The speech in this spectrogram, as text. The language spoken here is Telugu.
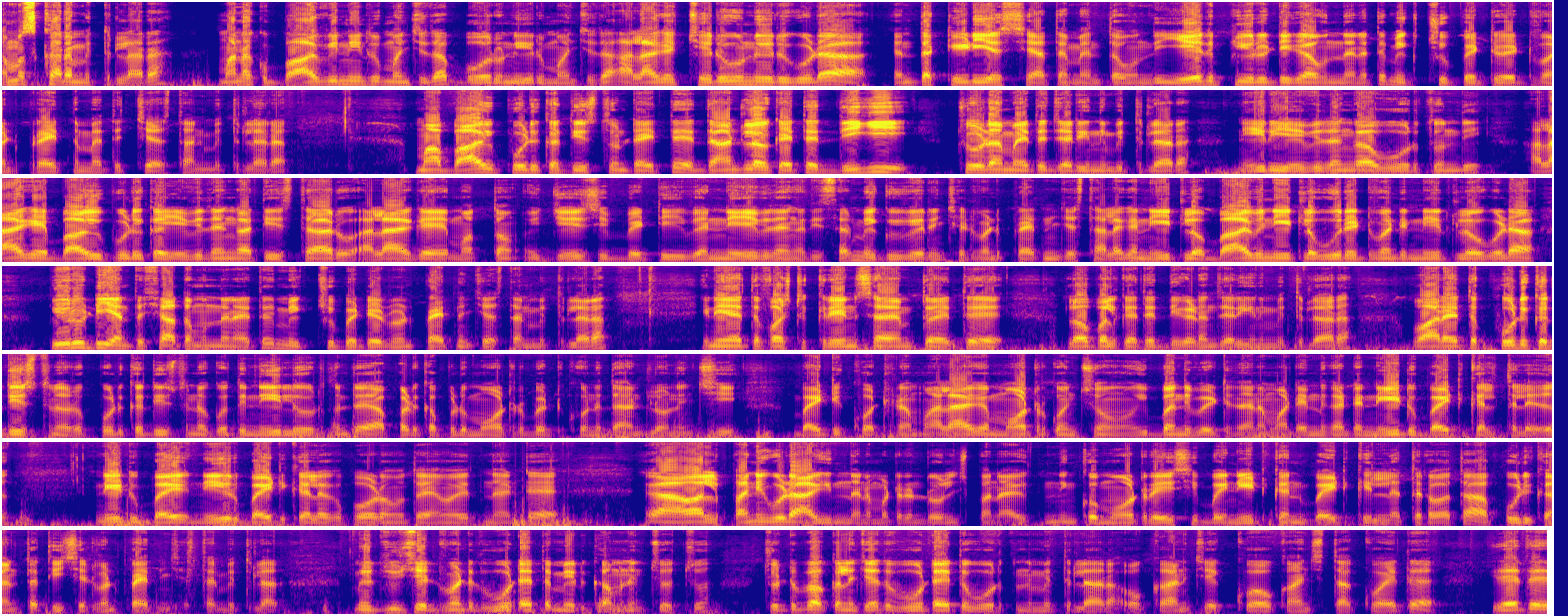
నమస్కారం మిత్రులారా. మనకు బావి నీరు మంచిదా బోరు నీరు మంచిదా? అలాగే చెరువు నీరు కూడా ఎంత టీడీఎస్ శాతం ఎంత ఉంది ఏది ప్యూరిటీగా ఉందని అయితే మీకు చూపెట్టేటువంటి ప్రయత్నం అయితే చేస్తాను మిత్రులారా. మా బావి పూడిక తీస్తుంటే అయితే దాంట్లోకి అయితే దిగి చూడడం అయితే జరిగింది మిత్రులారా నీరు ఏ విధంగా ఊరుతుంది అలాగే బావి పుడిక ఏ విధంగా తీస్తారు అలాగే మొత్తం జేసీ పెట్టి ఇవన్నీ ఏ విధంగా తీస్తారు మీకు వివరించేటువంటి ప్రయత్నం చేస్తాను అలాగే నీటిలో బావి నీటిలో ఊరేటువంటి నీటిలో కూడా ప్యూరిటీ ఎంత శాతం ఉందని అయితే మీకు చూపెట్టేటువంటి ప్రయత్నం చేస్తాను మిత్రులారా. నేనైతే ఫస్ట్ క్రేన్ సాయంతో అయితే లోపలికి అయితే దిగడం జరిగింది మిత్రులారా. వారైతే పూడిక తీస్తున్నారు పూడిక తీస్తున్న కొద్దీ నీళ్ళు ఊరుతుంటే అప్పటికప్పుడు మోటార్ పెట్టుకొని దాంట్లో నుంచి బయటికి కొట్టడం అలాగే మోటార్ కొంచెం ఇబ్బంది పెట్టింది అనమాట ఎందుకంటే నీరు బయటికి వెళ్తలేదు నీరు బయ నీరు బయటికి వెళ్ళకపోవడంతో ఏమవుతుందంటే వాళ్ళు పని కూడా ఆగింది అనమాట రెండు రోజుల నుంచి పని ఆగుతుంది. ఇంకో మోటార్ వేసి బై నీట్ కానీ బయటికి వెళ్ళిన తర్వాత ఆ పూడిక అంతా తీసేటువంటి ప్రయత్నం చేస్తారు మిత్రులారా. మీరు చూసేటువంటి ఊట అయితే మీరు గమనించవచ్చు. చుట్టుపక్కల నుంచి అయితే ఊట అయితే ఊరుతుంది మిత్రులారా. ఒక కాంచి ఎక్కువ ఒక కాంచి తక్కువ అయితే. ఇదైతే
